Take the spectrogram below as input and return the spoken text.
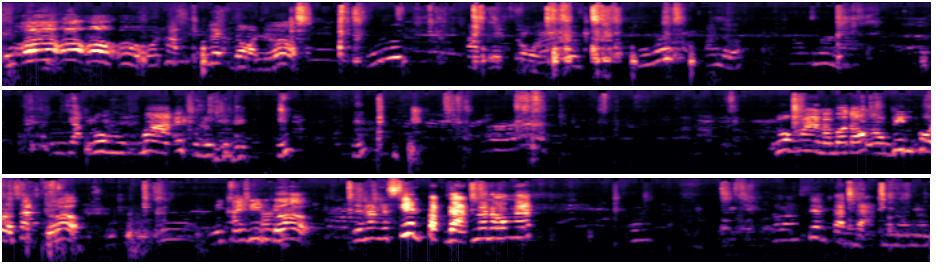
โอ้โอ้โอ้โอ้โอ้ทับเล็กดอนเด้อทับเล็กดอนเขาเหรอ อยากลงมาไอ้คนเลยลงมานะบ่ต้องเอาดินโทรศัพท์เด้อมีให้ดินเด้อเดี๋ยวนั่งเสี้ยนปักดักนะน้องนะระวังเสี้ยนปักดักนะน้องนะ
